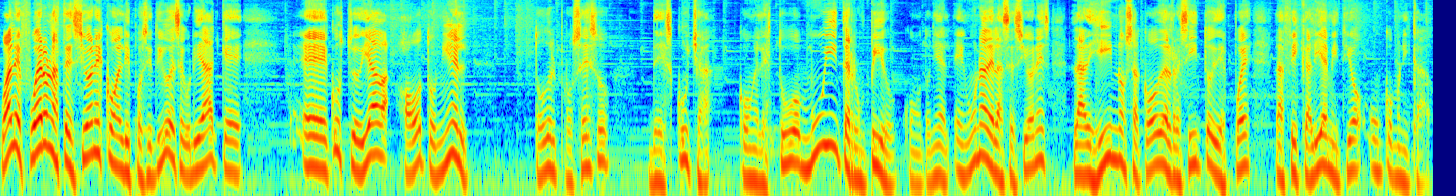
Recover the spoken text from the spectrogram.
¿Cuáles fueron las tensiones con el dispositivo de seguridad que eh, custodiaba a Otoniel? Todo el proceso de escucha con él estuvo muy interrumpido con Otoniel. En una de las sesiones, la DIGIN nos sacó del recinto y después la Fiscalía emitió un comunicado,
